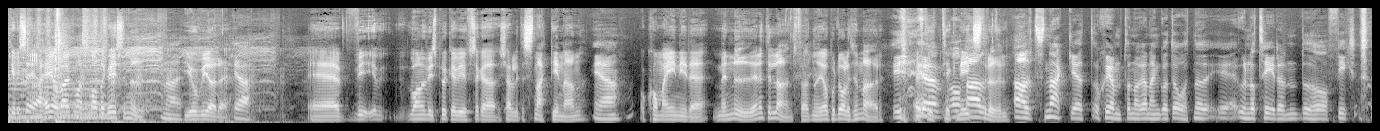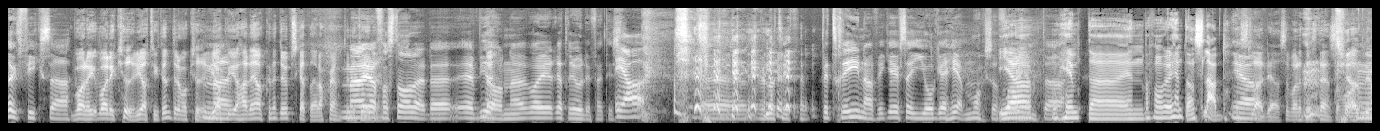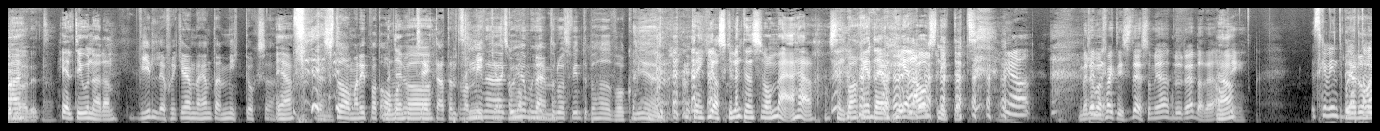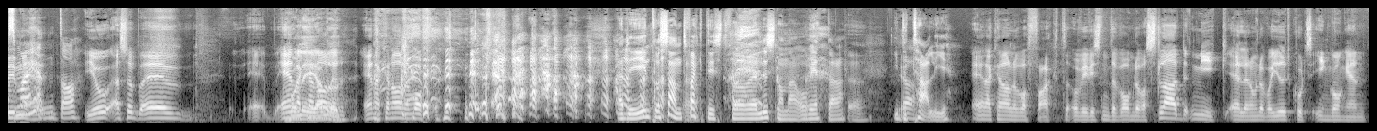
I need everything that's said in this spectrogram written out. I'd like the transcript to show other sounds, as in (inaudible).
Ska vi säga hej och välkomna till Mata Grisen nu? Nej. Jo, vi gör det. Ja, Eh, vi, vanligtvis brukar vi försöka köra lite snack innan ja. Komma in i det. Men nu är det inte lönt för att nu är jag på dåligt humör. (laughs) Efter teknikstrul. Allt, allt snacket och skämten har redan gått åt nu eh, under tiden du har fix, (laughs) försökt fixa... Var det, var det kul? Jag tyckte inte det var kul. Nej. Jag, jag, hade, jag kunde inte uppskatta era skämt under Nej, tiden. jag förstår det. det eh, Björn eh, var ju rätt rolig faktiskt. Ja. Petrina fick i och för sig jogga hem också för Ja, att hämta... och hämta en, vad fan var det, hämta en sladd. En Ja, sladd ja, så var det inte ens den som var... Nej. Helt i onödan. Ville skicka hem och hämta en mick också. Ja. Det stör man lite på att Arman det var- upptäckte att det inte var micken gå som var hem och hämta problemet. något vi inte behöver. Kom igen. (laughs) Tänk, jag skulle inte ens vara med här. Och sen bara räddade jag hela avsnittet. ja. Men det var faktiskt det som jag, du räddade Ja. allting. Ska vi inte Ja, berätta har vad som har hänt då? Jo, alltså... Eh, eh, ena, kanalen, ena kanalen var... Ja, det är intressant faktiskt för eh, lyssnarna att veta i Ja. detalj. Ena kanalen var fucked och vi visste inte om det var sladd, mick eller om det var ljudkortsingången.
